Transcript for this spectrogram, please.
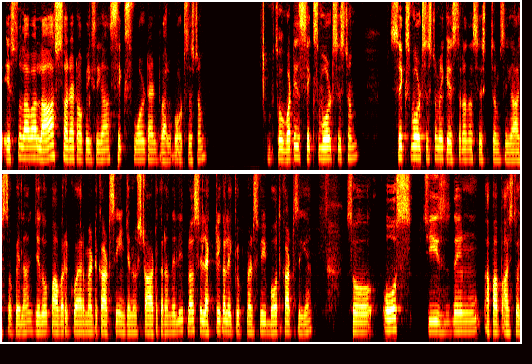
ਤੇ ਇਸ ਤੋਂ ਇਲਾਵਾ ਲਾਸਟ ਸਾਡਾ ਟੌਪਿਕ ਸੀਗਾ 6 volt and 12 volt system so what is 6 volt system 6 volt system ਇੱਕ ਇਸ ਤਰ੍ਹਾਂ ਦਾ ਸਿਸਟਮ ਸੀਗਾ ਅੱਜ ਤੋਂ ਪਹਿਲਾਂ, ਜਦੋਂ ਪਾਵਰ ਰਿਕੁਆਇਰਮੈਂਟ ਘੱਟ ਸੀ ਇੰਜਨ ਨੂੰ ਸਟਾਰਟ ਕਰਨ ਦੇ ਲਈ ਪਲੱਸ ਇਲੈਕਟ੍ਰੀਕਲ ਇਕਵਿਪਮੈਂਟਸ ਵੀ ਬਹੁਤ ਘੱਟ ਸੀਗੇ ਸੋ ਉਸ ਚੀਜ਼ ਦੇ ਨੂੰ ਆਪਾਂ ਅੱਜ ਤੋਂ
